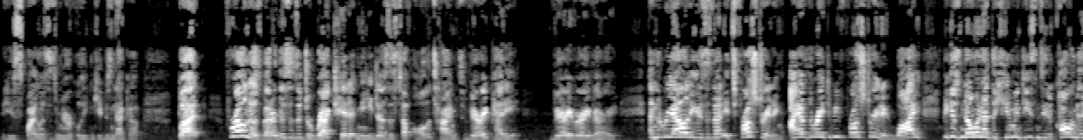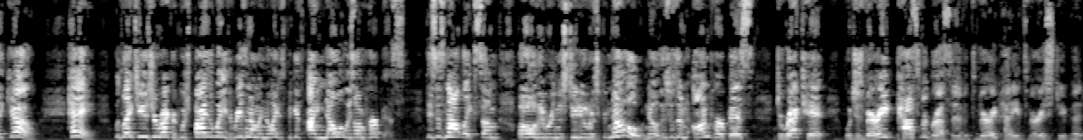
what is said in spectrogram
he's spineless. It's a miracle he can keep his neck up. But Pharrell knows better. This is a direct hit at me. He does this stuff all the time. It's very petty, very, very, very. And the reality is, is that it's frustrating. I have the right to be frustrated. Why? Because no one had the human decency to call and be like, yo, hey, would like to use your record. Which, by the way, the reason I'm annoyed is because I know it was on purpose. This is not like some, oh, they were in the studio and it's, no, no, this was an on purpose direct hit, which is very passive aggressive. It's very petty. It's very stupid.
